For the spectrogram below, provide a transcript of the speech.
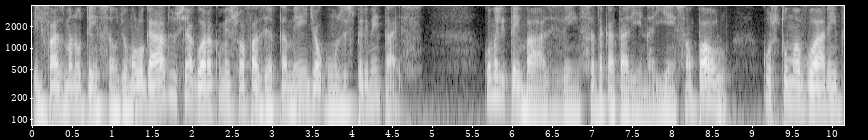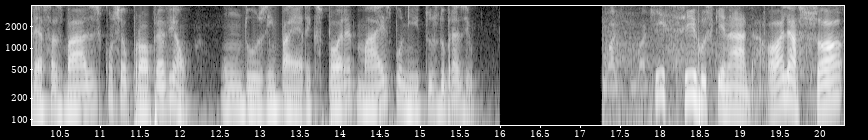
Ele faz manutenção de homologados e agora começou a fazer também de alguns experimentais. Como ele tem bases em Santa Catarina e em São Paulo, costuma voar entre essas bases com seu próprio avião, um dos Impair Explorer mais bonitos do Brasil. Que cirros que nada. Olha só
